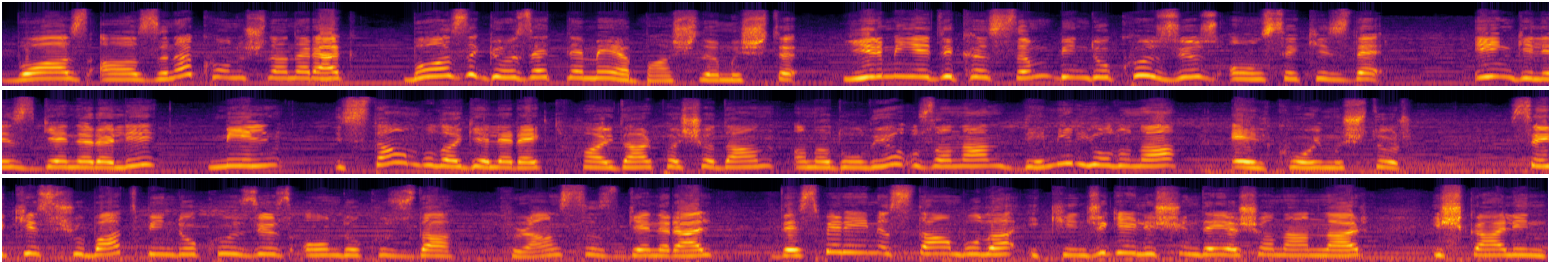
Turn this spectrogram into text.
Boğaz ağzına konuşlanarak Boğaz'ı gözetlemeye başlamıştı. 27 Kasım 1918'de İngiliz generali Milne İstanbul'a gelerek Haydarpaşa'dan Anadolu'ya uzanan demir yoluna el koymuştur. 8 Şubat 1919'da Fransız general Despere'in İstanbul'a ikinci gelişinde yaşananlar işgalin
